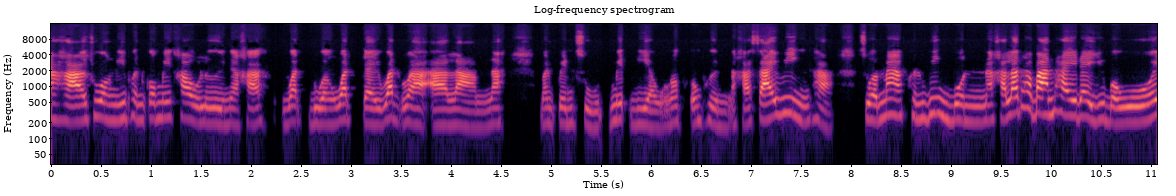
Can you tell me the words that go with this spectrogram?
นะคะ ช่วงนี้เพิ่นก็ไม่เข้าเลยนะคะ วัดดวงวัดใจวัดวาอารามนะ มันเป็นสูตรเม็ดเดียวเนาะของเพิ่นนะคะซ้ายวิ่งค่ะ ส่วนมากเพิ่นวิ่งบนนะคะ รัฐบาลไทยได้อยู่บ่โว้ย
